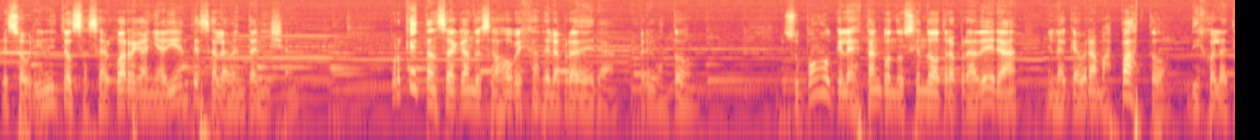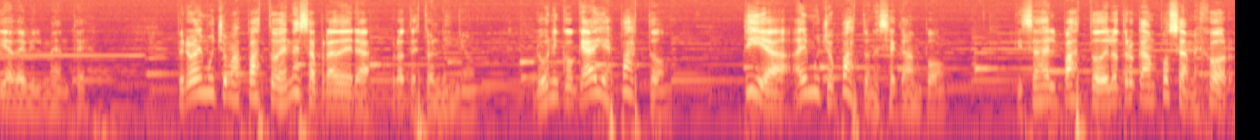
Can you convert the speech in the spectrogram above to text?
El sobrinito se acercó a regañadientes a la ventanilla. ¿Por qué están sacando esas ovejas de la pradera? preguntó. Supongo que las están conduciendo a otra pradera en la que habrá más pasto, dijo la tía débilmente. Pero hay mucho más pasto en esa pradera, protestó el niño. Lo único que hay es pasto. Tía, hay mucho pasto en ese campo. Quizás el pasto del otro campo sea mejor,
